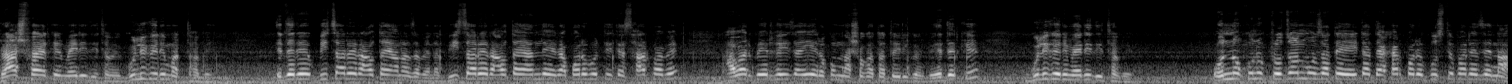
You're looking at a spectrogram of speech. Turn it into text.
ব্রাশ ফায়ারকে মেরে দিতে হবে, গুলি করে মারতে হবে। এদের বিচারের আওতায় আনা যাবে না। বিচারের আওতায় আনলে এরা পরবর্তীতে ছাড় পাবে, আবার বের হয়ে যায়, এরকম নাশকতা তৈরি করবে। এদেরকে গুলি করে মেরে দিতে হবে। অন্য কোনো প্রজন্ম যাতে এটা দেখার পরে বুঝতে পারে যে না,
